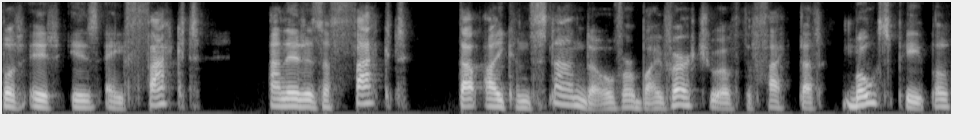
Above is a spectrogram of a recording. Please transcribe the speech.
but it is a fact. And it is a fact that I can stand over by virtue of the fact that most people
